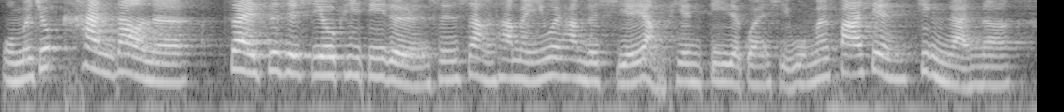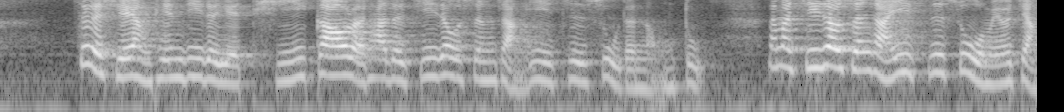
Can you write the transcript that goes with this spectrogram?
我们就看到呢，在这些 COPD 的人身上，他们因为他们的血氧偏低的关系，我们发现竟然呢，这个血氧偏低的也提高了它的肌肉生长抑制素的浓度。那么肌肉生长抑制素，我们有讲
